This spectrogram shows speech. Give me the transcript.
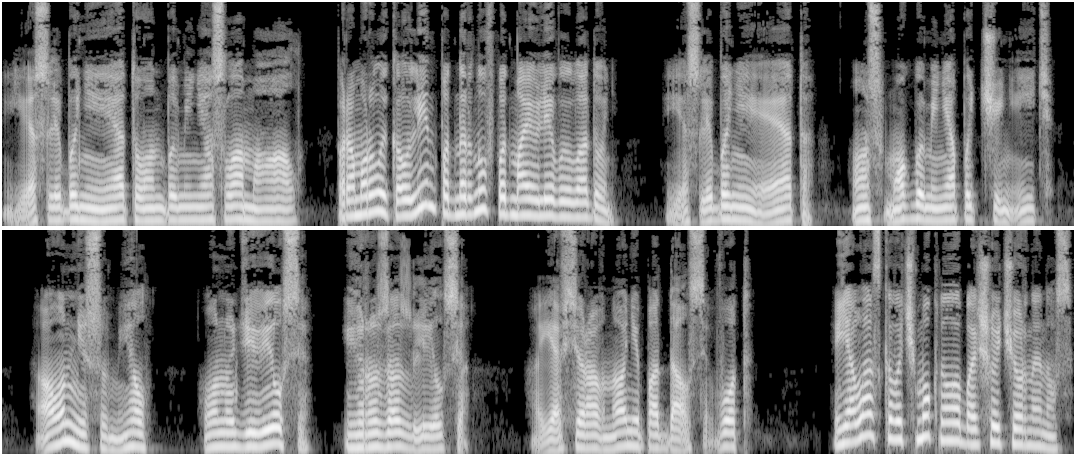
«Если бы не это, он бы меня сломал», Промурлыкал Лин, поднырнув под мою левую ладонь. «Если бы не это, он смог бы меня подчинить. А он не сумел. Он удивился и разозлился. А я все равно не поддался. Вот». Я ласково чмокнула большой черный нос.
